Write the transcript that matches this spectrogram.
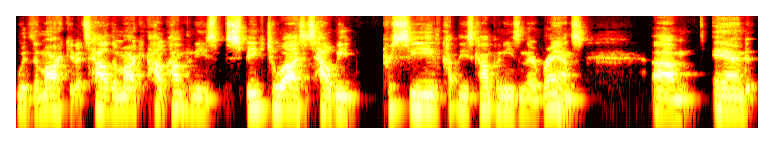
with the market. It's how the market, how companies speak to us. It's how we perceive these companies and their brands. Um, and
